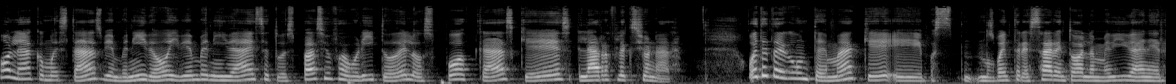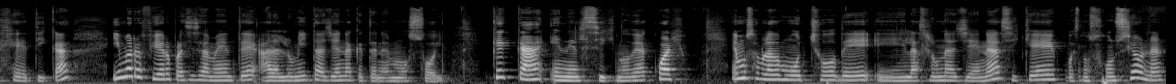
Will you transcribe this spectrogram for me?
Hola, ¿cómo estás? Bienvenido y bienvenida a este tu espacio favorito de los podcasts que es La Reflexionada. Hoy te traigo un tema que eh, pues, nos va a interesar en toda la medida energética y me refiero precisamente a la lunita llena que tenemos hoy, que cae en el signo de Acuario. Hemos hablado mucho de eh, las lunas llenas y que pues nos funcionan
